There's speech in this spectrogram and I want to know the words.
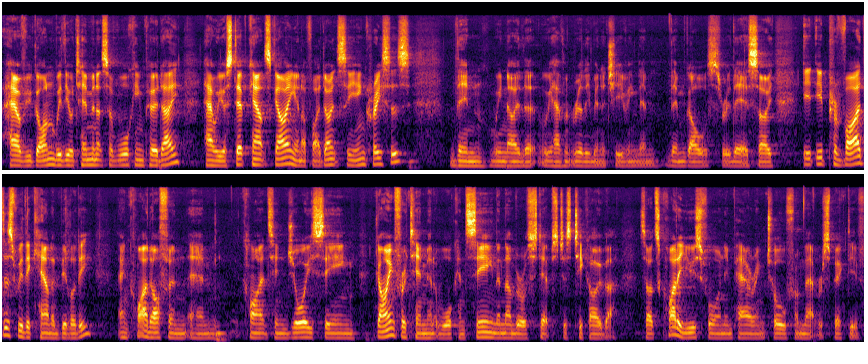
how have you gone with your 10 minutes of walking per day? How are your step counts going? And if I don't see increases, then we know that we haven't really been achieving them, them goals through there. So it, it provides us with accountability and quite often um, clients enjoy seeing going for a 10 minute walk and seeing the number of steps just tick over. So it's quite a useful and empowering tool from that perspective.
